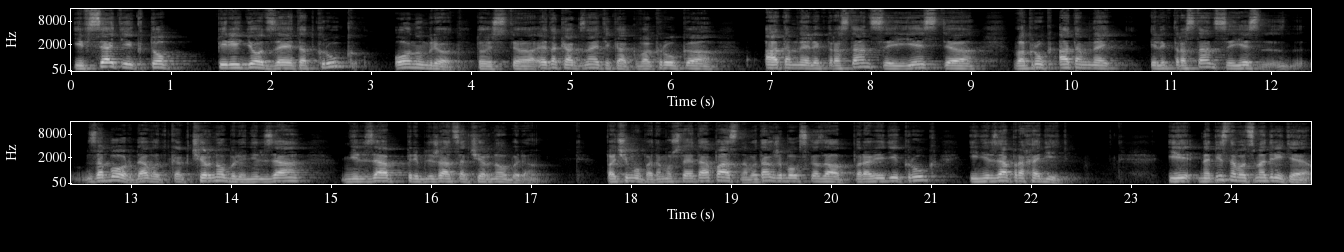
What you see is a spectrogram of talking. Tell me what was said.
И всякий, кто перейдет за этот круг, он умрет. То есть э, это как, знаете, как вокруг э, атомной электростанции есть, э, вокруг атомной электростанции есть забор, да, вот как Чернобылю нельзя, нельзя приближаться к Чернобылю. Почему? Потому что это опасно. Вот так же Бог сказал, проведи круг и нельзя проходить. И написано, вот смотрите,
